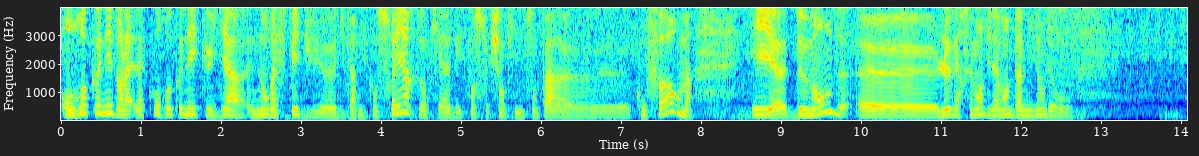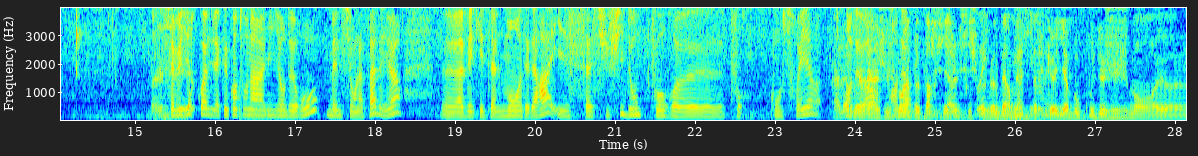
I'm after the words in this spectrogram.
on reconnaît dans la, Cour reconnaît qu'il y a non-respect euh, du, permis de construire, donc il y a des constructions qui ne sont pas conformes, et demande le versement d'une amende d'un million d'euros. Bah, ça veut dire quoi? Que quand on a un million d'euros, même si on l'a pas d'ailleurs, euh, avec étalement, etc., et ça suffit donc pour, euh, pour construire. Alors, vous avez un jugement un peu partial, si je peux me le permettre, parce qu'il y a beaucoup de jugements euh,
